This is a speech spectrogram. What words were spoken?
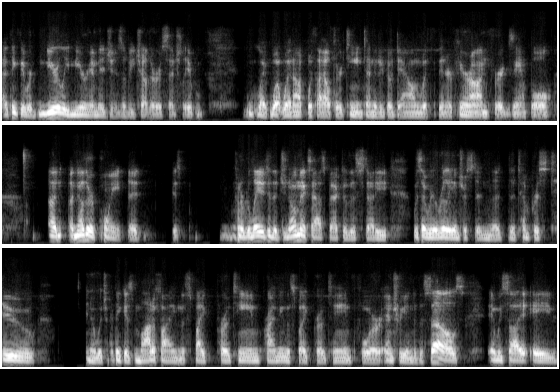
I think they were nearly mirror images of each other, essentially. Like what went up with IL-13 tended to go down with interferon, for example. An another point that is kind of related to the genomics aspect of this study was that we were really interested in the, the TMPRSS2, you know, which I think is modifying the spike protein, priming the spike protein for entry into the cells. And we saw a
